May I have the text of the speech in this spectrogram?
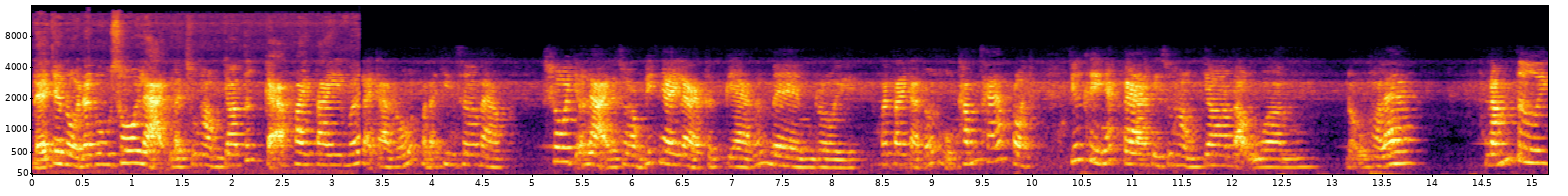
để cho nồi ragu sôi lại là Xuân Hồng cho tất cả khoai tây với lại cà rốt mà đã chiên sơ vào. Sôi trở lại là Xuân Hồng biết ngay là thịt gà nó mềm rồi khoai tây cà rốt cũng thấm tháp rồi. Trước khi nhắc ra thì Xuân Hồng cho đậu um, đậu Hà Lan nấm tươi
